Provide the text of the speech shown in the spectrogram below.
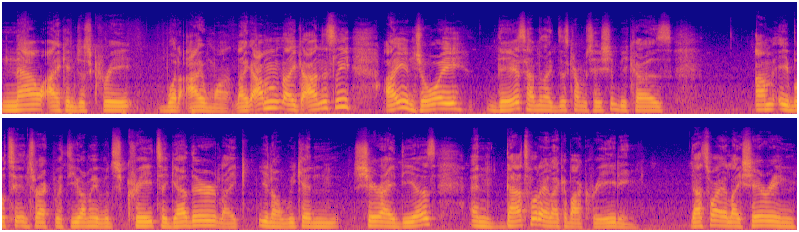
now I can just create what I want. Like I'm like honestly, I enjoy this having like this conversation because I'm able to interact with you. I'm able to create together. Like you know, we can share ideas, and that's what I like about creating. That's why I like sharing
